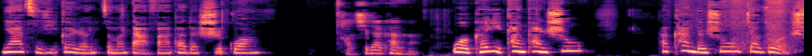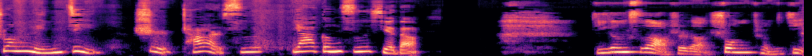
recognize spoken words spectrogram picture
鸭子一个人怎么打发他的时光。好期待看看。我可以看看书，他看的书叫做《双林记》，是查尔斯·亚更斯写的。狄更斯老师的《双城记》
